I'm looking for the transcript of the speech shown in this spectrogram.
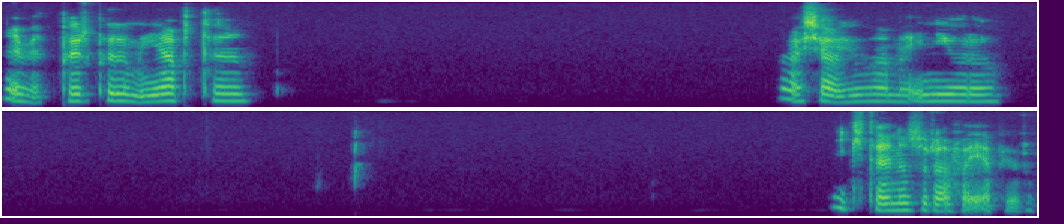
Evet pırpırımı yaptım. Aşağı yuvama iniyorum. İki tane zürafa yapıyorum.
